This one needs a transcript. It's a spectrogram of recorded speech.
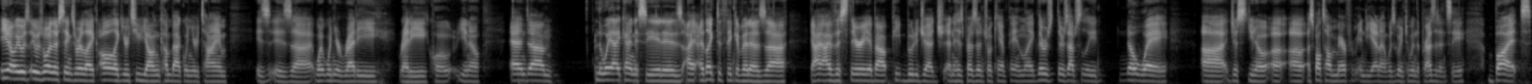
you know, it was it was one of those things where like, oh, like you're too young. Come back when your time is is uh, when, when you're ready. Ready, quote. You know, and um, the way I kind of see it is, I, would like to think of it as. Uh, I, have this theory about Pete Buttigieg and his presidential campaign. Like, there's there's absolutely no way uh, just you know a, a, a small town mayor from Indiana was going to win the presidency, but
